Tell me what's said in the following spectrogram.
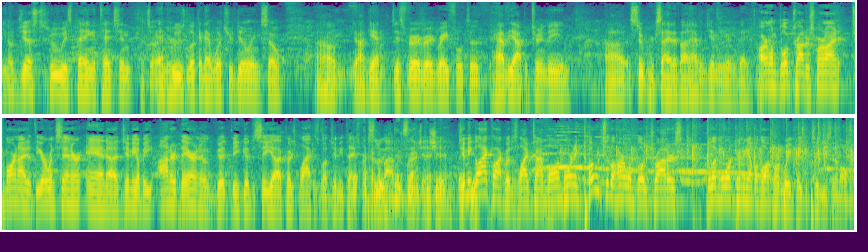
you know, just who is paying attention right. and who's looking at what you're doing. So, um, you know, again, just very, very grateful to have the opportunity and uh, super excited about having Jimmy here today. Harlem Globetrotters tomorrow night, tomorrow night at the Erwin Center, and uh, Jimmy will be honored there, and it'll good, be good to see uh, Coach Black as well. Jimmy, thanks for Absolutely. coming by. We Thanks, Zach. appreciate, Appreciate it. Thank Jimmy you. Blacklock with his lifetime Longhorn and coach of the Harlem Globetrotters. We'll have more coming up on Longhorn Weekly. Continues in a moment.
